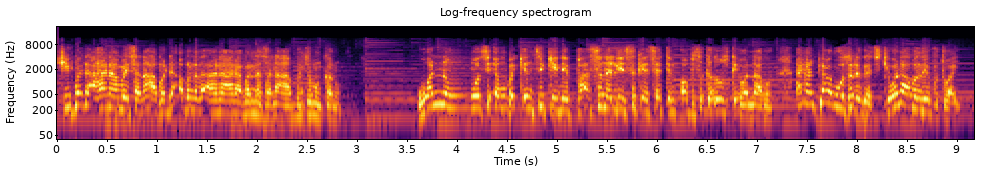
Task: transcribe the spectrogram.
Shi fa da hana mai sana'a ba duk abin da za a hana ana banda sana'a mutumin Kano. Wannan wasu yan bakin ciki ne personally suka yi setting up suka zo suka yi wannan abin. Ai an kama wasu daga ciki wani abin zai fito ai.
